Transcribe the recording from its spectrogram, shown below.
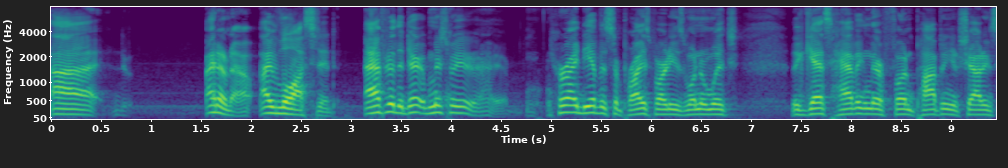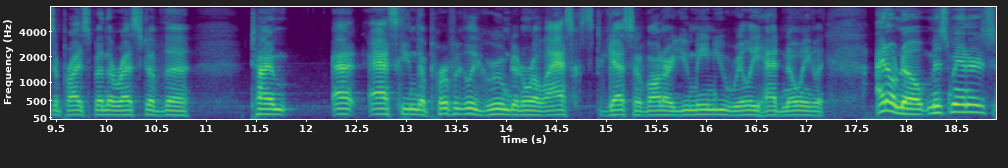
Uh, I don't know. I've lost it. After the Miss her idea of a surprise party is one in which the guests having their fun popping and shouting surprise spend the rest of the time at asking the perfectly groomed and relaxed guest of honor, you mean you really had no English? I don't know. Miss Manners,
